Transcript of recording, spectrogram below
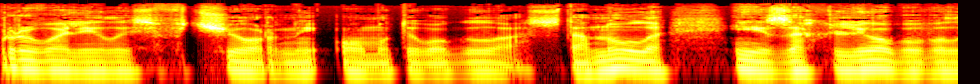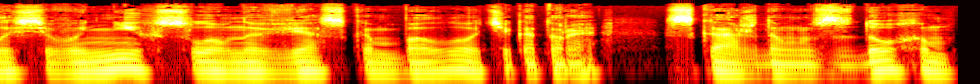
провалилась в черный омут его глаз, тонула и захлебывалась в них, словно в вязком болоте, которое с каждым вздохом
